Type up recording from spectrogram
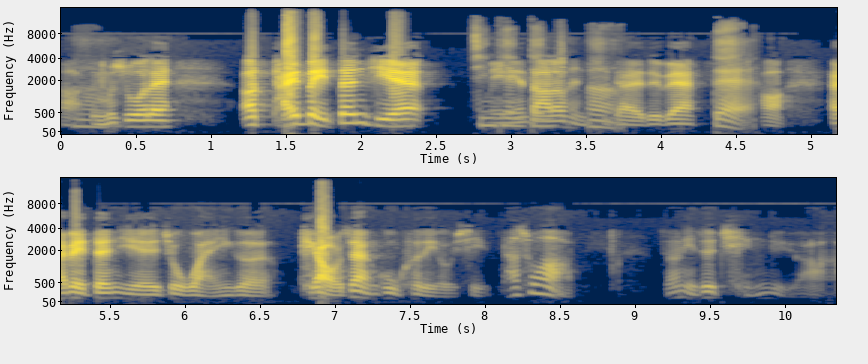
啊。怎么说呢？啊，台北灯节，每年大家都很期待，对不对？对。啊，台北灯节就玩一个挑战顾客的游戏。他说啊，只要你这情侣啊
